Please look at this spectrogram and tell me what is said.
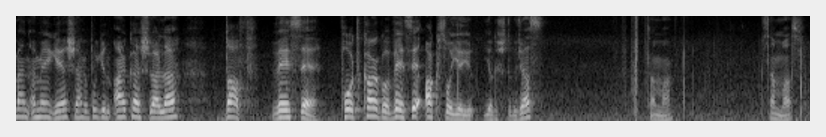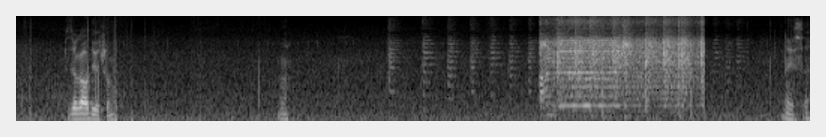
Ben Ömer Yaşar. Bugün arkadaşlarla DAF vs Ford Cargo vs Akso'yu yarıştıracağız. Tamam. Sen bas. Bize radyo açalım. Hı. Neyse.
